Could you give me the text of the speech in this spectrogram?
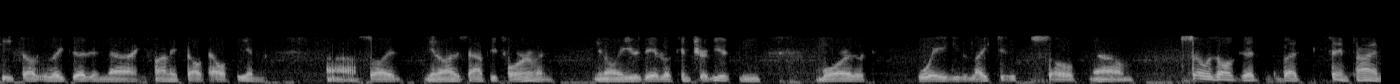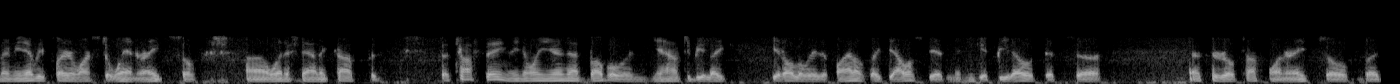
he felt really good, and uh, he finally felt healthy, and uh, so I, you know, I was happy for him, and you know, he was able to contribute and more the way he would like to. So, um, so it was all good. But at the same time, I mean, every player wants to win, right? So, uh, win a Stanley Cup. But the tough thing, you know, when you're in that bubble and you have to be like get all the way to the finals like Dallas did, and then you get beat out. That's uh, that's a real tough one, right? So, but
